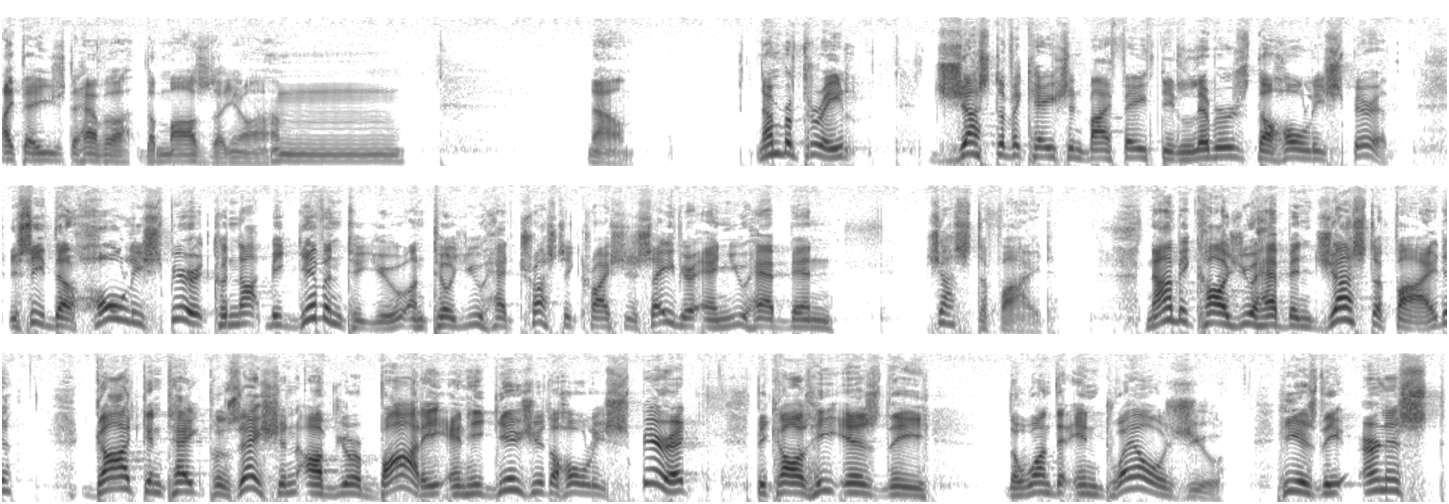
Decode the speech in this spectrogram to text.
like they used to have a, the Mazda, you know. Now, number three, justification by faith delivers the Holy Spirit. You see, the Holy Spirit could not be given to you until you had trusted Christ your Savior and you had been justified. Now, because you have been justified, God can take possession of your body and He gives you the Holy Spirit because He is the, the one that indwells you. He is the earnest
